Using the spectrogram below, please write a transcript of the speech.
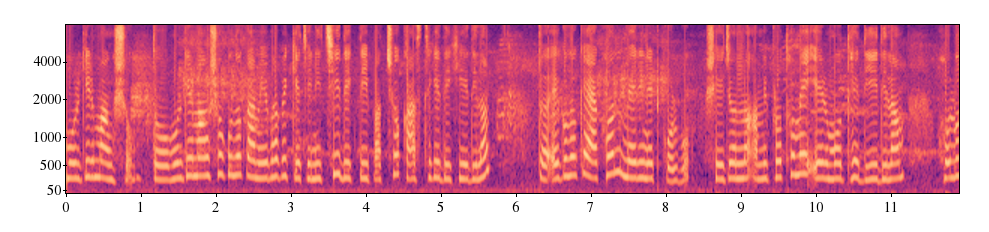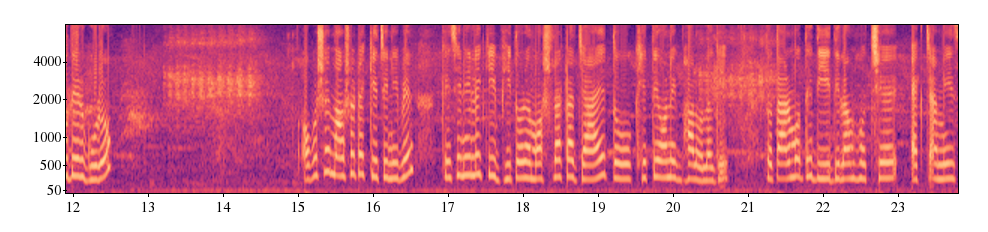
মুরগির মাংস। তো মুরগির মাংসগুলোকে আমি এভাবে কেচে নিচ্ছি, দেখতেই পাচ্ছ, কাছ থেকে দেখিয়ে দিলাম। তো এগুলোকে এখন ম্যারিনেট করব। সেই জন্য আমি প্রথমেই এর মধ্যে দিয়ে দিলাম হলুদের গুঁড়ো। অবশ্যই মাংসটা কেচে নেবেন। কেচে নিলে কি ভিতরে মশলাটা যায়? তো খেতে অনেক ভালো লাগে। তো তার মধ্যে দিয়ে দিলাম হচ্ছে এক চামিচ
